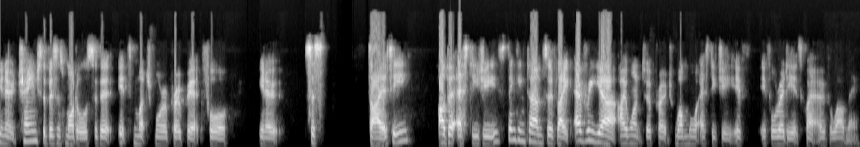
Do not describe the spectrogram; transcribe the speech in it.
you know, change the business model so that it's much more appropriate for, you know, society other SDGs. thinking terms of like every year I want to approach one more SDG if if already it's quite overwhelming.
